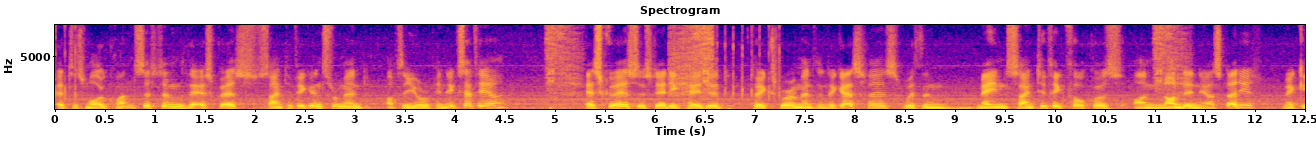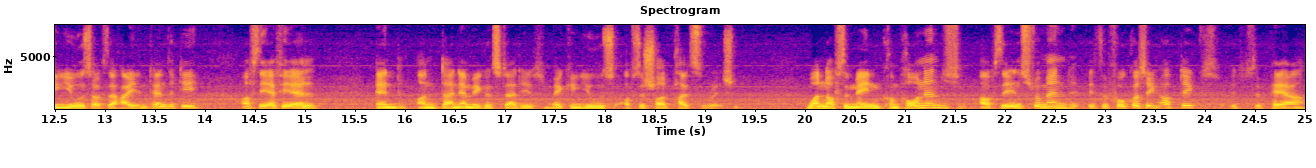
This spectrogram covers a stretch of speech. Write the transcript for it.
at the Small Quantum System, the SQS scientific instrument of the European XFEL. SQS is dedicated to experiments in the gas phase with the main scientific focus on nonlinear studies, making use of the high intensity of the FEL, and on dynamical studies, making use of the short pulse duration. One of the main components of the instrument is the focusing optics. It's a pair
